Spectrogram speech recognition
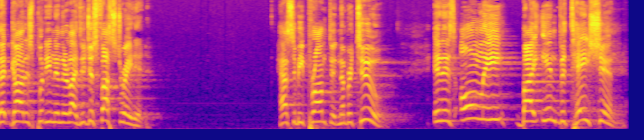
that God is putting in their lives. They're just frustrated. Has to be prompted. Number two, it is only by invitation.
